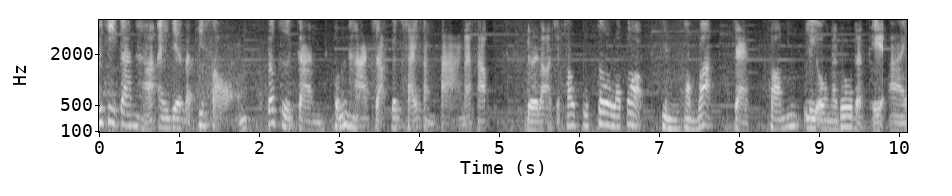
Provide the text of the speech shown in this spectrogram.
วิธีการหาไอเดียแบบที่ 2 ก็คือการค้นหาจากเว็บไซต์ต่าง ๆ นะครับ โดยเราอาจจะเข้า Google แล้วก็พิมพ์คำว่าแจกพร้อม leonardo.ai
